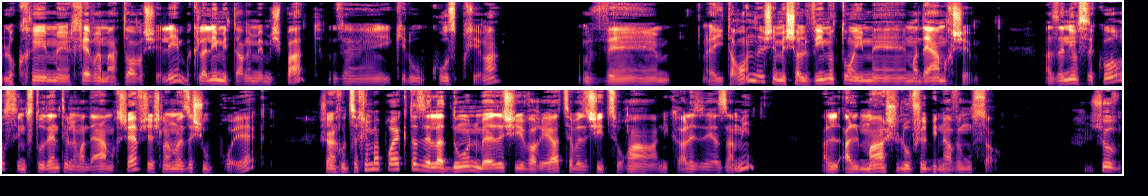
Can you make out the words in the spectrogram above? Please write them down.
לוקחים אה, חבר'ה מהתואר שלי, בכללי מתארים במשפט, זה כאילו קורס בחירה, והיתרון זה שמשלבים אותו עם אה, מדעי המחשב. אז אני עושה קורס עם סטודנטים למדעי המחשב, שיש לנו איזשהו פרויקט, שאנחנו צריכים בפרויקט הזה לדון באיזושהי וריאציה, באיזושהי צורה, נקרא לזה יזמית, על, על מה השילוב של בינה ומוסר. שוב,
